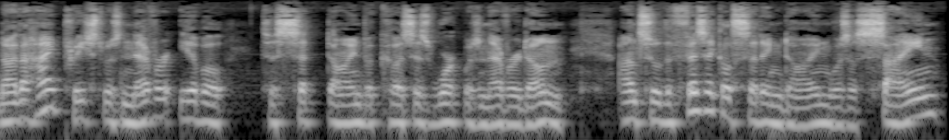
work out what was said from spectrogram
Now, the high priest was never able to sit down because his work was never done. And so the physical sitting down was a sign.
